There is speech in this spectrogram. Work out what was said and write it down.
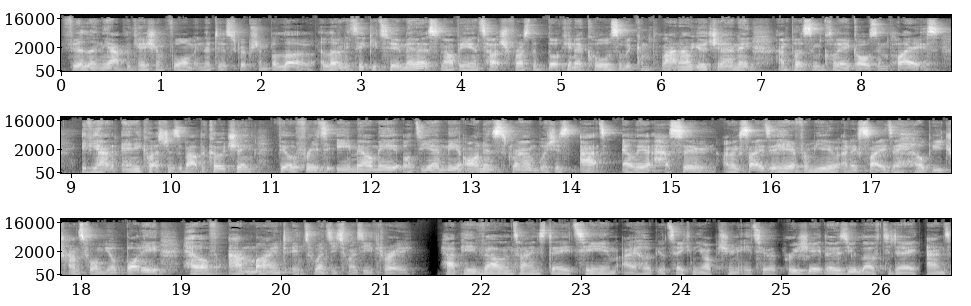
fill in the application form in the description below. It'll only take you two minutes, and I'll be in touch for us to book in a call so we can plan out your journey and put some clear goals in place. If you have any questions about the coaching, feel free to email me or DM me on Instagram, which is at Elliot Hasoon. I'm excited to hear from you and excited to help you transform your body, health, and mind in 2023. Happy Valentine's Day, team. I hope you're taking the opportunity to appreciate those you love today and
